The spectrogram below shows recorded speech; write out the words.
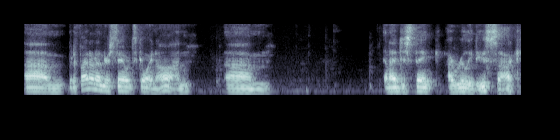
um, but if i don't understand what's going on um, and i just think i really do suck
